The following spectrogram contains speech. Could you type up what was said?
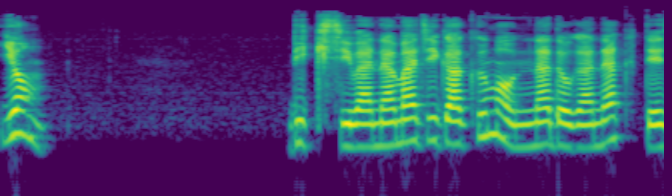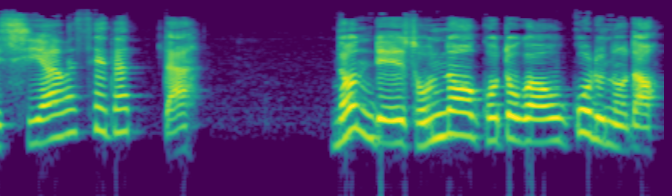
4力士は生地学問などがなくて幸せだった。なんでそんなことが起こるのだ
